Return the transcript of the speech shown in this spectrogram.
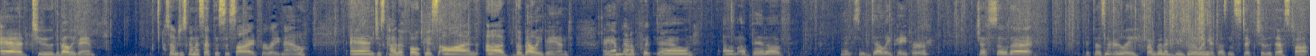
add to the belly band. So I'm just going to set this aside for right now and just kind of focus on uh, the belly band. I am going to put down um, a bit of, I think, some deli paper just so that it doesn't really, if I'm going to be gluing, it doesn't stick to the desktop.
